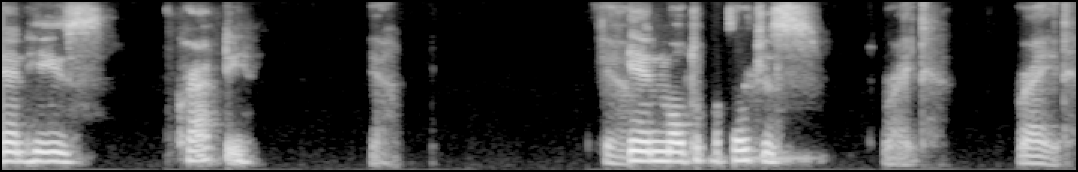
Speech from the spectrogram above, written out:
and he's crafty yeah yeah in multiple churches right right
